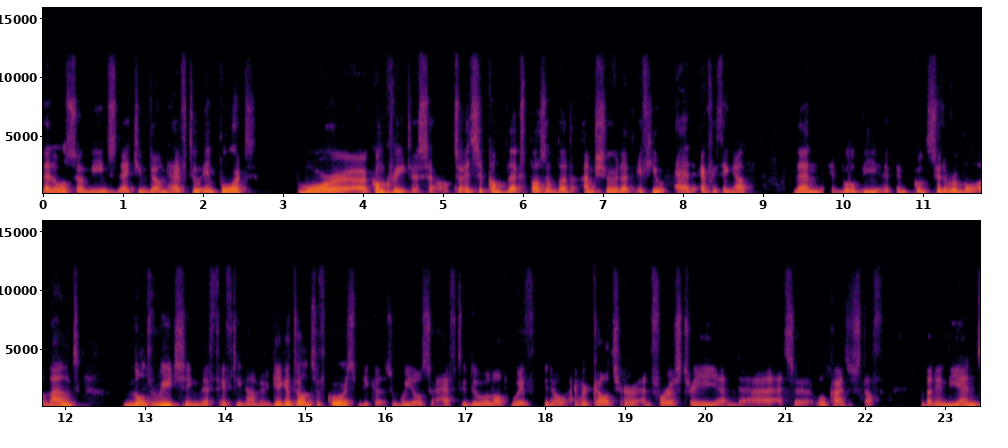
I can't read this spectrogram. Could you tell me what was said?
that also means that you don't have to import more uh, concrete or so. So it's a complex puzzle but i'm sure that if you add everything up then it will be a considerable amount, not reaching the 1500 gigatons, of course, because we also have to do a lot with, you know, agriculture and forestry and uh, all kinds of stuff. But in the end,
